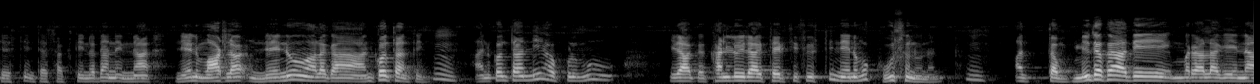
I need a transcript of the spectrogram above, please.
చేస్తే ఇంత శక్తి ఉన్నదా అని నా నేను మాట్లా నేను అలాగా అనుకుంటాను అనుకుంటాన్ని అప్పుడు ఇలా కళ్ళు ఇలా తెరిచి చూస్తే నేనేమో కూర్చున్నాను. అంత మీదగా అది మరి అలాగే నా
